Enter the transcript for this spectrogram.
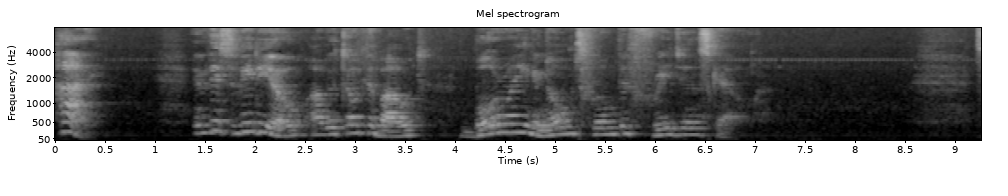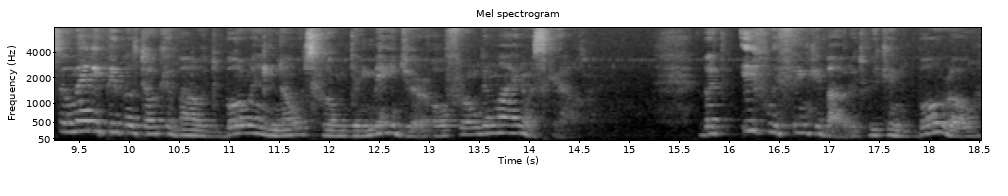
Hi! In this video I will talk about borrowing notes from the Phrygian scale. So many people talk about borrowing notes from the major or from the minor scale. But if we think about it, we can borrow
